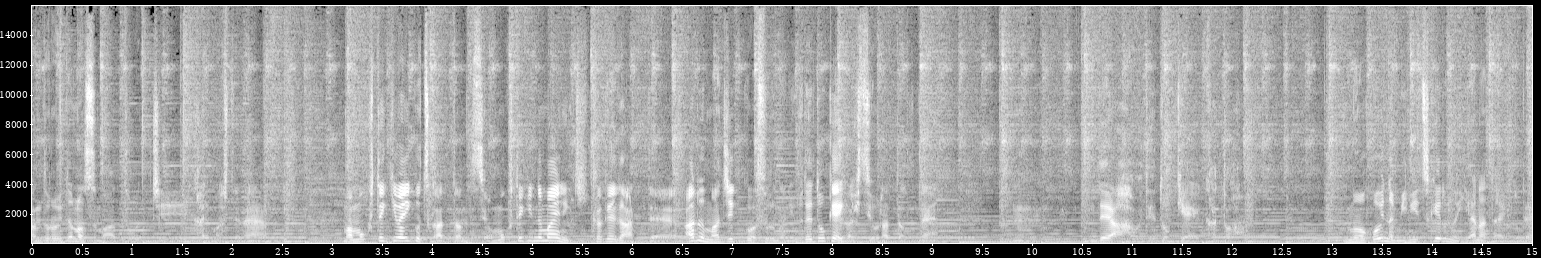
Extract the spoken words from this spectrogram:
Android のスマートウォッチ買いましてね。まあ、目的はいくつかあったんですよ。目的の前にきっかけがあって、あるマジックをするのに腕時計が必要だったのね。うん。で、ああ、腕時計かと。もうこういうの身につけるの嫌なタイプで、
